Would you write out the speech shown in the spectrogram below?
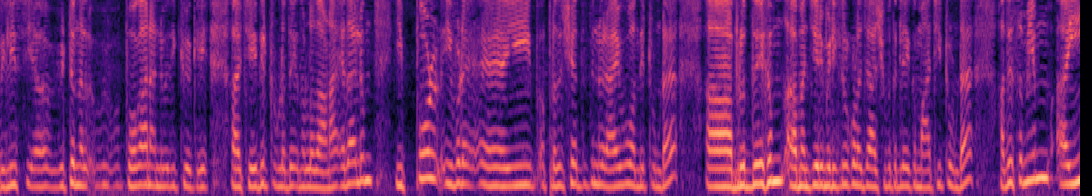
റിലീസ് വിട്ടു പോകാൻ അനുവദിക്കുകയൊക്കെ ചെയ്തിട്ടുള്ളത് എന്നുള്ളതാണ്. ഏതായാലും ഇപ്പോൾ ഇവിടെ ഈ പ്രതിഷേധത്തിന് ഒരു അയവ് വന്നിട്ടുണ്ട്. ആ, മൃതദേഹം മഞ്ചേരി മെഡിക്കൽ കോളേജ് ആശുപത്രിയിലേക്ക് മാറ്റിയിട്ടുണ്ട്. അതേസമയം ഈ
